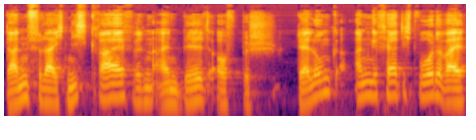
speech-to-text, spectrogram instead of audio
dann vielleicht nicht greift, wenn ein Bild auf Bestellung angefertigt wurde? Weil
